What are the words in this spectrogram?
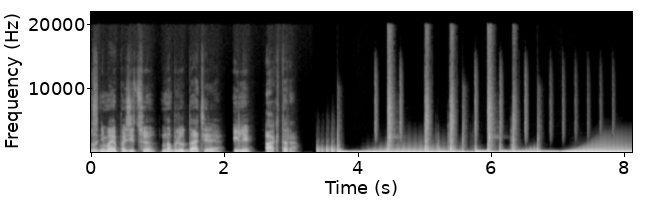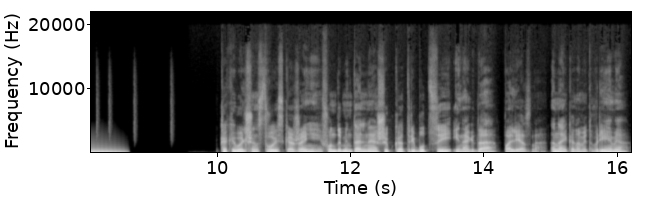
занимая позицию наблюдателя или актора. Как и большинство искажений, фундаментальная ошибка атрибуции иногда полезна. Она экономит время,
